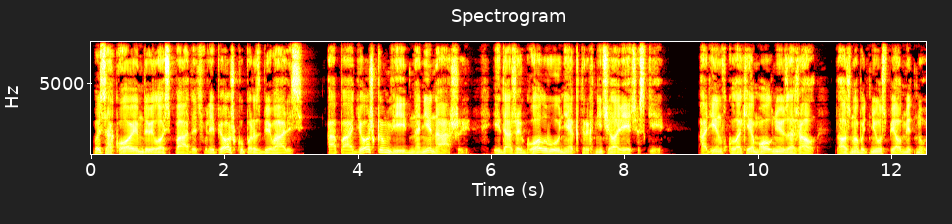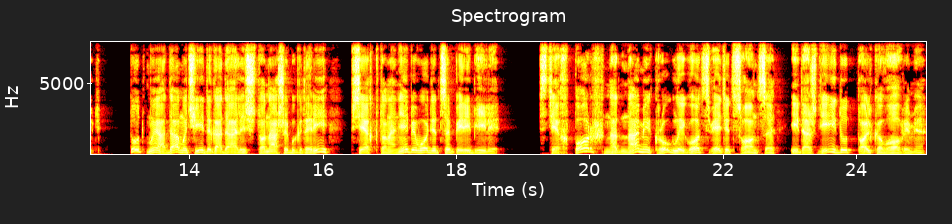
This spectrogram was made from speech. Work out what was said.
Высоко им довелось падать, в лепешку поразбивались, а по одежкам видно не наши, и даже голову у некоторых нечеловеческие. Один в кулаке молнию зажал, должно быть, не успел метнуть. Тут мы, Адамычи, и догадались, что наши богатыри всех, кто на небе водится, перебили. С тех пор над нами круглый год светит солнце, и дожди идут только вовремя.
